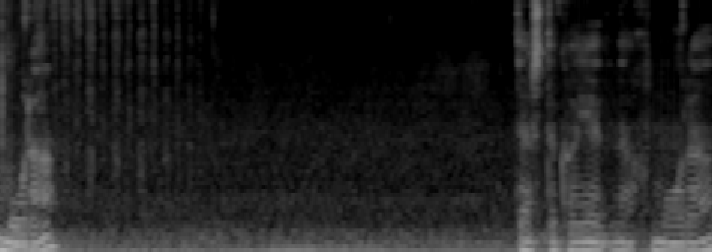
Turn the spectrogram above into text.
Chmura. Też tylko jedna chmura.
